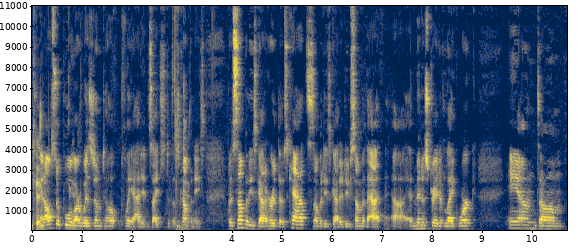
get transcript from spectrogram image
Okay. and also pool Yeah. our wisdom to hopefully add insights to those companies. But somebody's got to herd those cats, somebody's got to do some of that uh, administrative legwork, and um,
